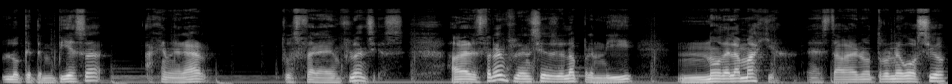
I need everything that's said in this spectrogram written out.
lo que te empieza a generar tu esfera de influencias. Ahora, la esfera de influencias yo la aprendí no de la magia, estaba en otro negocio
